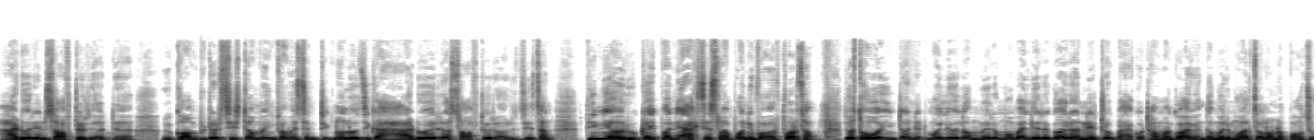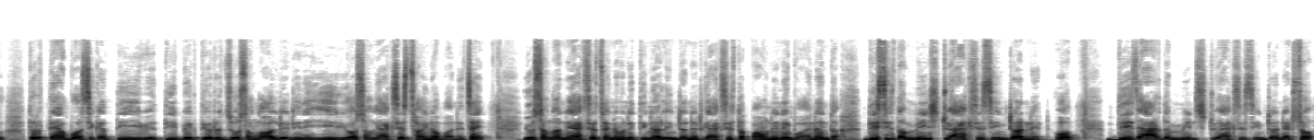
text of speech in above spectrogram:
hardware and software computer system information टेक्नोलोजीका हार्डवेयर र सफ्टवेयरहरू जे छन् तिनीहरूकै पनि एक्सेसमा पनि भर पर्छ। जस्तो हो इन्टरनेट मैले मेरो मोबाइल लिएर गएर नेटवर्क भएको ठाउँमा गएँ भने त मैले मोबाइल चलाउन पाउँछु। तर त्यहाँ बसेका ती ती व्यक्तिहरू जोसँग अलरेडी नै यी योसँग एक्सेस छैन भने चाहिँ योसँग नै एक्सेस छैन भने तिनीहरूले इन्टरनेटको एक्सेस त पाउने नै भएन नि त। This is the means to access internet हो। These are the means to access internet so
